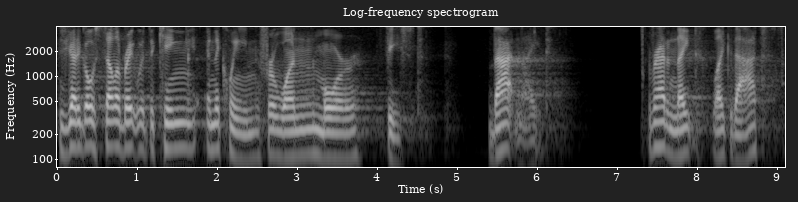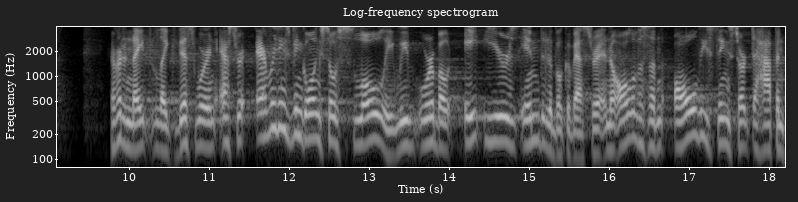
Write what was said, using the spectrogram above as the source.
He's got to go celebrate with the king and the queen for one more feast that night. Ever had a night like that? Ever had a night like this where in Esther, everything's been going so slowly? we are about eight years into the book of Esther, and all of a sudden, all these things start to happen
